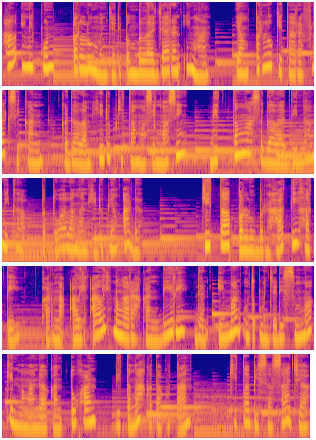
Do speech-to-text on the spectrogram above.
Hal ini pun perlu menjadi pembelajaran iman yang perlu kita refleksikan ke dalam hidup kita masing-masing di tengah segala dinamika petualangan hidup yang ada. Kita perlu berhati-hati karena alih-alih mengarahkan diri dan iman untuk menjadi semakin mengandalkan Tuhan di tengah ketakutan, kita bisa saja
